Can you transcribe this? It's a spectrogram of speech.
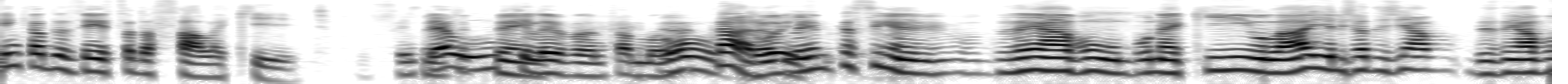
quem que é o desenhista da sala aqui? Tipo, sempre, é Sempre um tem. que levanta a mão. É, Cara, dois. eu lembro que assim, eu desenhava um bonequinho lá e ele já desenhava, desenhava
